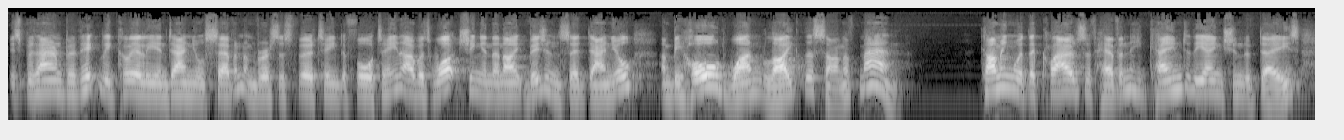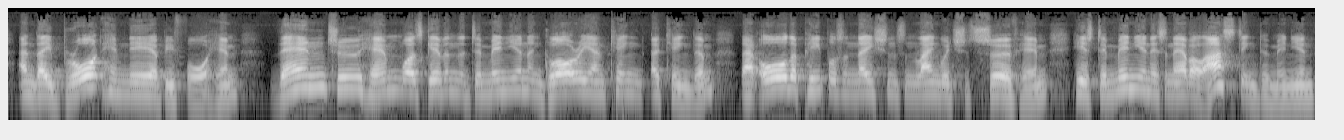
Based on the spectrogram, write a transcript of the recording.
It's found particularly clearly in Daniel 7 and verses 13 to 14. I was watching in the night vision, said Daniel, and behold, one like the Son of Man. Coming with the clouds of heaven, he came to the Ancient of Days, and they brought him near before him. Then to him was given the dominion and glory and king, a kingdom, that all the peoples and nations and languages should serve him. His dominion is an everlasting dominion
